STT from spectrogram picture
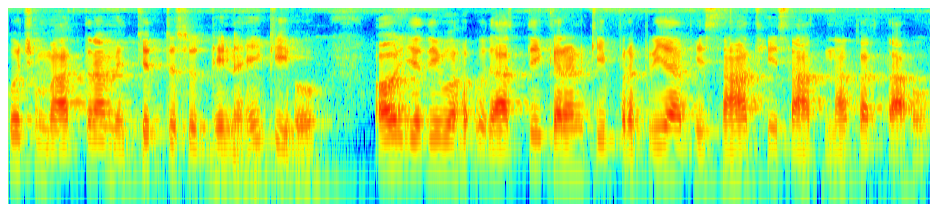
कुछ मात्रा में चित्त शुद्धि नहीं की हो, और यदि वह उदात्तीकरण की प्रक्रिया भी साथ ही साथ न करता हो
